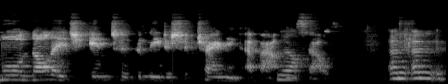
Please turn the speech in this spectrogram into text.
more knowledge into the leadership training about yeah. themselves. And, and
